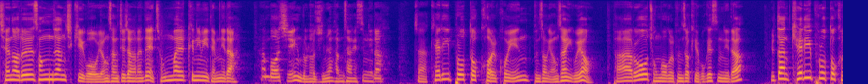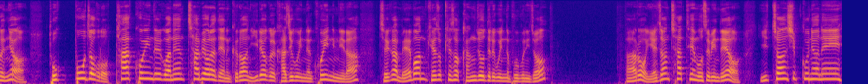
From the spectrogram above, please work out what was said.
채널을 성장시키고 영상 제작하는데 정말 큰 힘이 됩니다. 한 번씩 눌러주시면 감사하겠습니다. 자, 캐리 프로토콜 코인 분석 영상이고요. 바로 종목을 분석해 보겠습니다. 일단 캐리 프로토콜은요, 독보적으로 타 코인들과는 차별화되는 그런 이력을 가지고 있는 코인입니다. 제가 매번 계속해서 강조드리고 있는 부분이죠. 바로 예전 차트의 모습인데요. 2019년에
